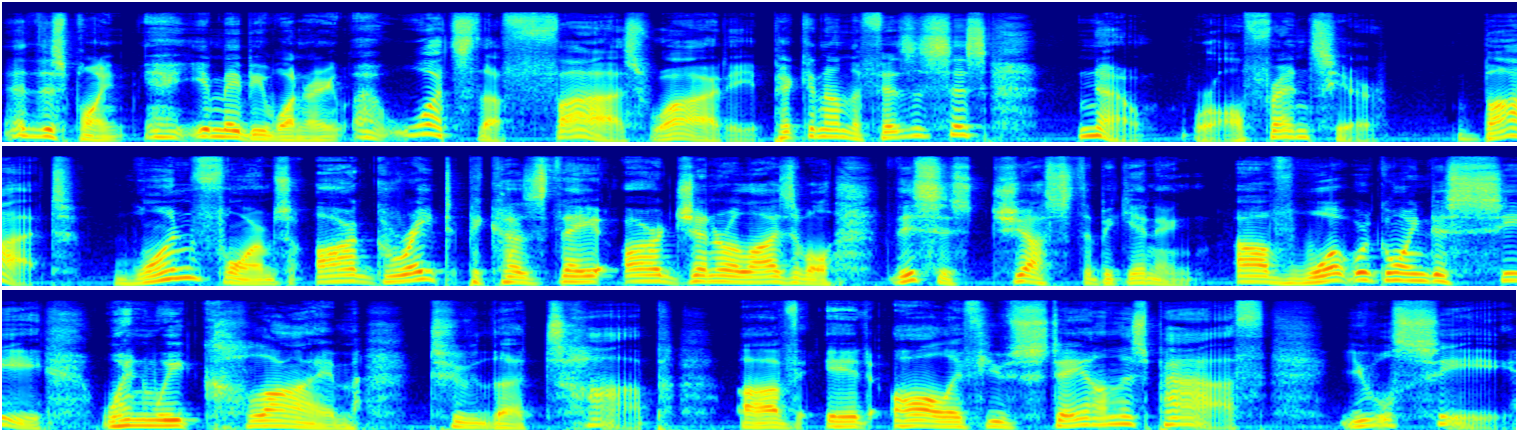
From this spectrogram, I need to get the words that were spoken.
at this point, you may be wondering, uh, what's the fuss? What, are you picking on the physicists? No, we're all friends here. But one forms are great because they are generalizable. This is just the beginning of what we're going to see when we climb to the top of it all. If you stay on this path, you will see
